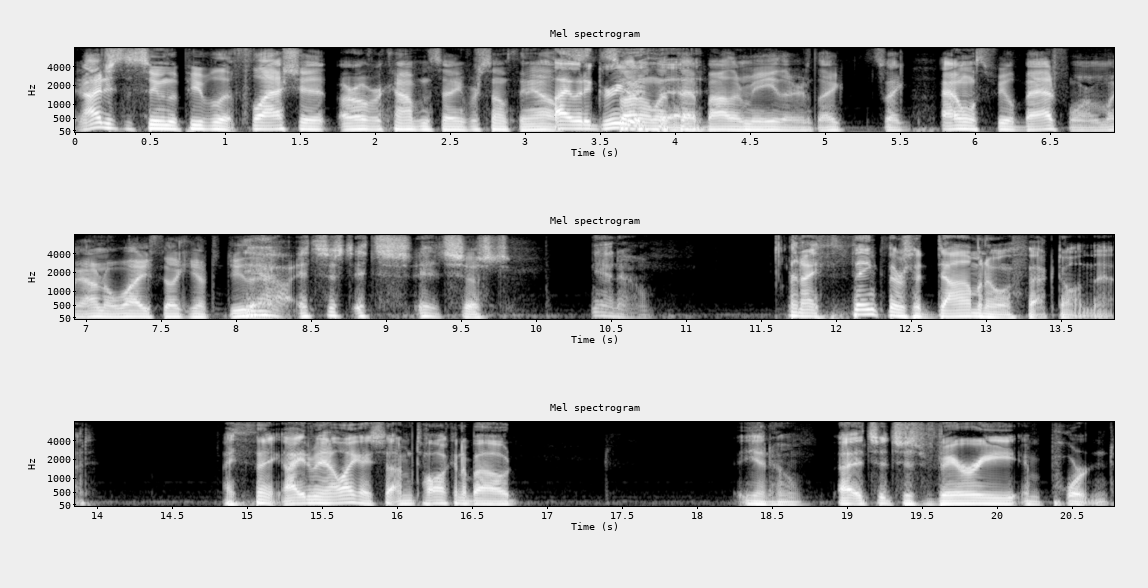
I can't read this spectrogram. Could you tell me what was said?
And I just assume the people that flash it are overcompensating for something else. I would agree So I don't let that. that bother me either. Like it's like I almost feel bad for them. Like I don't know why you feel like you have to do that. Yeah, it's just it's it's just you know, and I think there's a domino effect on that. I think I mean, like I said, I'm talking about you know, uh, it's it's just very important,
